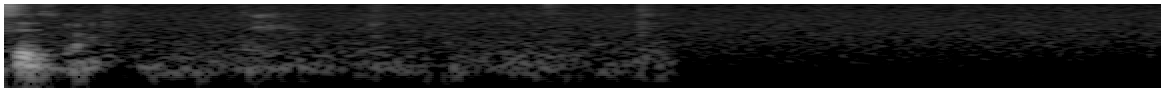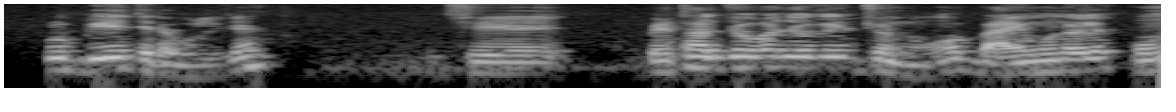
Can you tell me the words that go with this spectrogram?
সিলিকন গ্রুপ বি যেটা বলি যে বেতার যোগাযোগের জন্য বায়ুমণ্ডলে কোন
